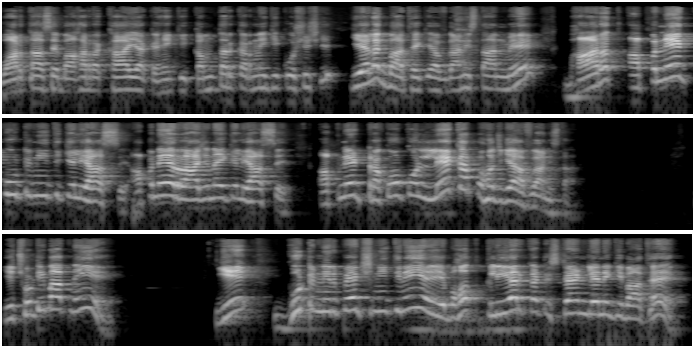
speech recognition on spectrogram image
वार्ता से बाहर रखा या कहें कि कमतर करने की कोशिश की, ये अलग बात है कि अफ़गानिस्तान में भारत अपने कूटनीति के लिहाज से, अपने राजनय के लिहाज से, अपने ट्रकों को लेकर पहुँच गया अफ़गानिस्तान। ये छोटी बात नहीं है। ये गुट निरपेक्ष नीति नहीं है, ये बहुत क्लियर कट स्टैंड लेने की बात है।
